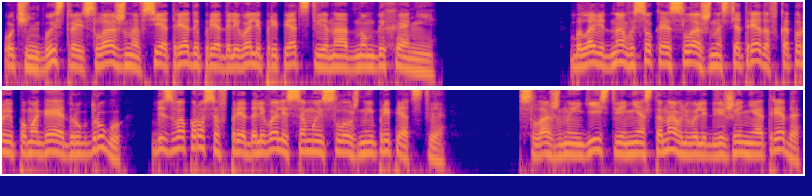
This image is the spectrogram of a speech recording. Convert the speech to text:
Очень быстро и слаженно все отряды преодолевали препятствия на одном дыхании. Была видна высокая слаженность отрядов, которые, помогая друг другу, без вопросов преодолевали самые сложные препятствия. Слаженные действия не останавливали движение отряда,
